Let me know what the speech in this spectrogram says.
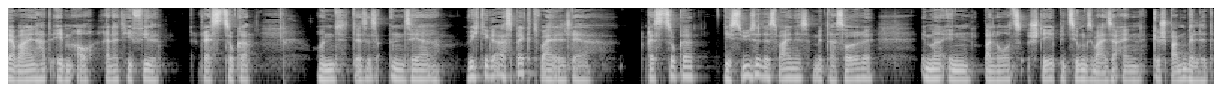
der Wein hat eben auch relativ viel Restzucker. Und das ist ein sehr wichtiger Aspekt, weil der Restzucker die Süße des Weines mit der Säure immer in Balance steht, beziehungsweise ein Gespann bildet.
